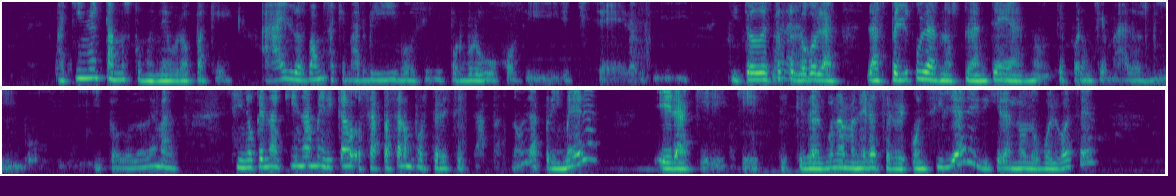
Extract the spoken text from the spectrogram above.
aquí no estamos como en Europa que, ay, los vamos a quemar vivos y por brujos y hechiceros y, y todo esto que luego la- las películas nos plantean, ¿no? Que fueron quemados vivos y, y todo lo demás, sino que aquí en América, o sea, pasaron por tres etapas, ¿no? La primera era que, que, este, que de alguna manera se reconciliara y dijera, no lo vuelvo a hacer.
